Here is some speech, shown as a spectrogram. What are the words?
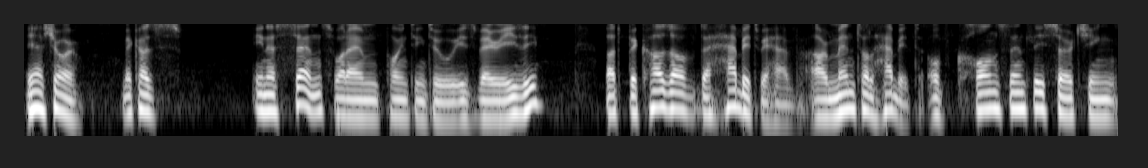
Yeah, sure. Because in a sense, what I'm pointing to is very easy. But because of the habit we have, our mental habit of constantly searching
